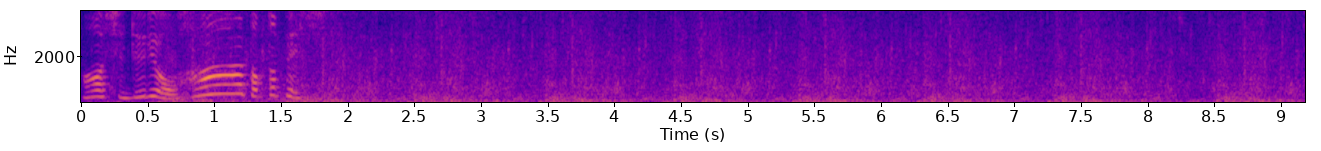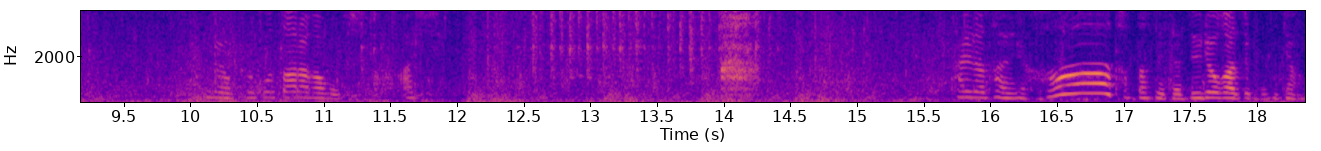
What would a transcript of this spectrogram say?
아씨 느려 아 답답해 씨 그래요 불꽃 따라가 봅시다 아씨 달려 달려. 아 답답해. 진짜 느려가지고 그냥.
